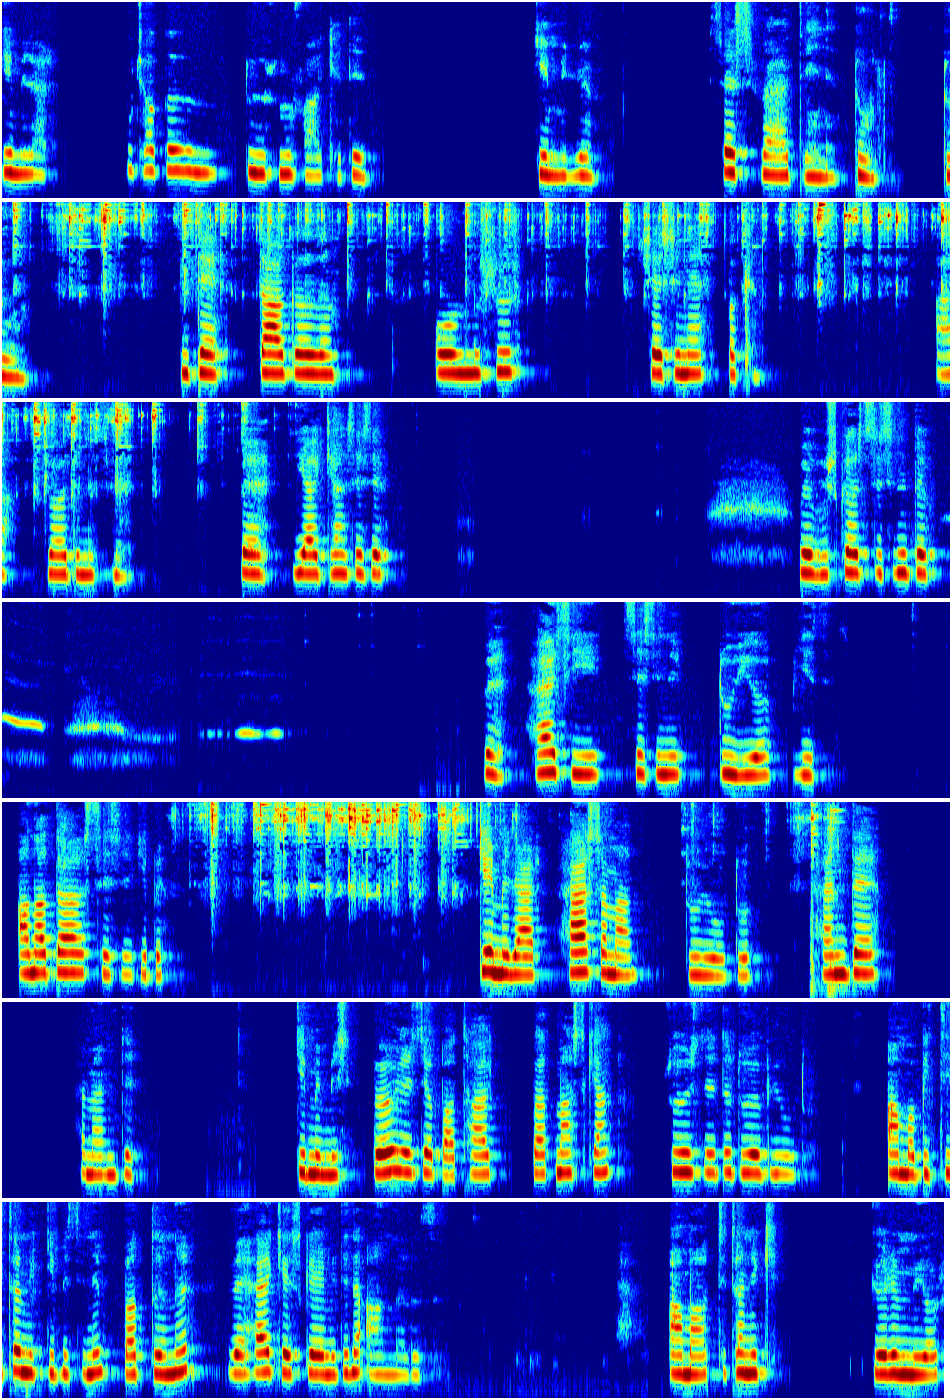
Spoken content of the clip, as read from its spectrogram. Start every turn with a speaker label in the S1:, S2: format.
S1: Gemiler. Uçakların duyusunu fark edin. Gemilerin ses verdiğini duydum. Bir de dalgaların olmuşur sesine bakın. Ah gördünüz mü? Ve yelken sesi ve rüzgar sesini de ve her şeyi sesini duyabilirsiniz. Anahtar sesi gibi. Gemiler her zaman duyuldu. Hem de hemen de gemimiz böylece batar, batmazken su üzerinde durabiliyordu. Ama bir Titanic gemisinin battığını ve herkes göremediğini anlarız. Ama Titanic görünmüyor.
